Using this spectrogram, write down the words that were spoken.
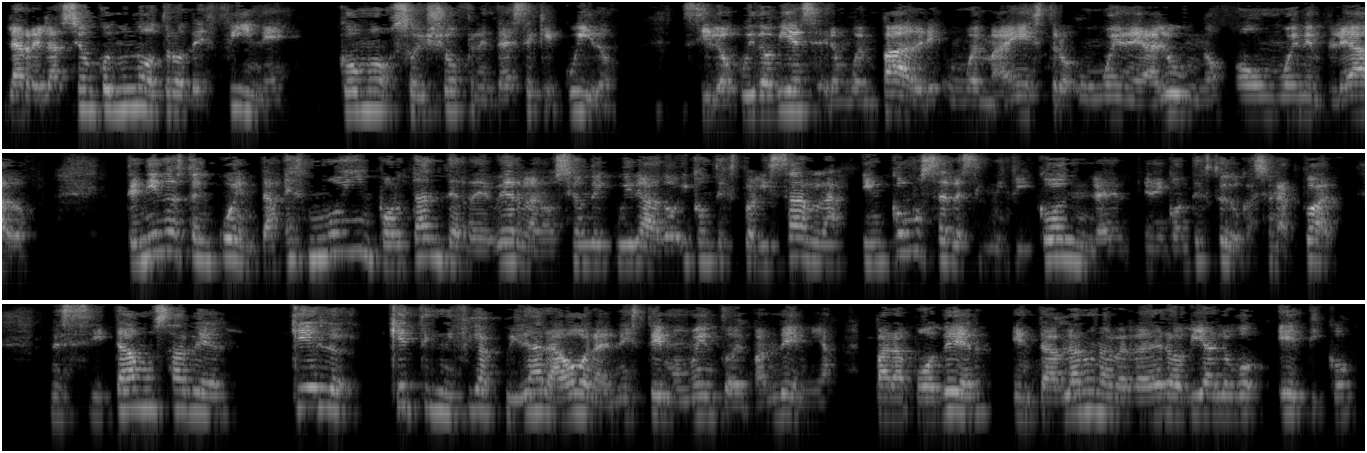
La relación con un otro define cómo soy yo frente a ese que cuido. Si lo cuido bien, seré un buen padre, un buen maestro, un buen alumno o un buen empleado. Teniendo esto en cuenta, es muy importante rever la noción de cuidado y contextualizarla en cómo se resignificó en, el contexto de educación actual necesitamos saber qué, qué significa cuidar ahora en este momento de pandemia para poder entablar un verdadero diálogo ético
